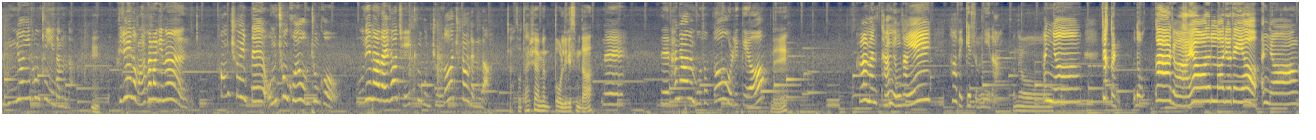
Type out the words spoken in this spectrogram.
중령이 성충이 납니다. 음. 그 중에서 왕사마귀는 성충일 때 엄청 커요. 엄청 커. 우리나라에서 제일 큰 곤충으로 추정됩니다. 자, 또 탈피하면 또 올리겠습니다. 네. 네, 사냥하는 모습도 올릴게요. 네, 그러면 다음 영상에 서 뵙겠습니다. 안녕. 안녕. 잠깐 구독과 좋아요 눌러주세요. 안녕.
